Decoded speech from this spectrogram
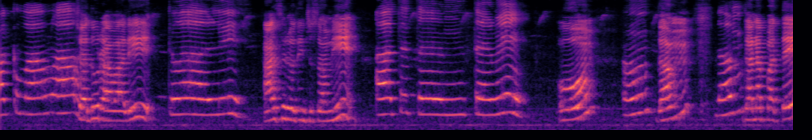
ఆకు బాబా చదువు రావాలి. తువాలి ఆశీర్వదించు స్వామి. ఆతవి ఓం గం గణపతే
